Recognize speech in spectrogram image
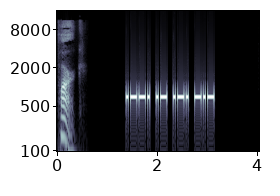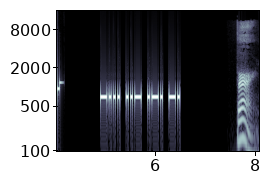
Park. Burn.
